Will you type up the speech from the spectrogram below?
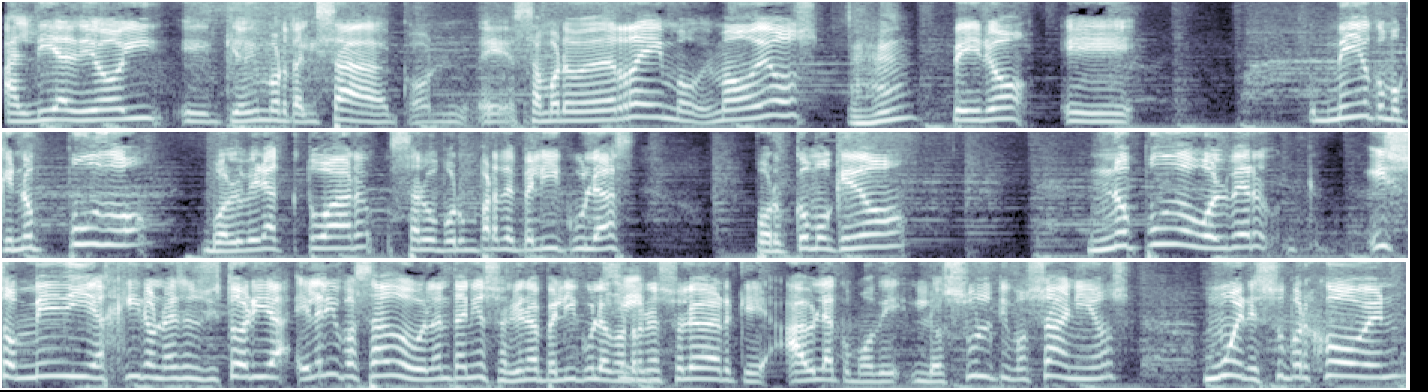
al día de hoy eh, quedó inmortalizada con eh, Samoro de Rainbow, el Mago de Oz, Ujú. pero eh, medio como que no pudo volver a actuar, salvo por un par de películas, por cómo quedó. No pudo volver, hizo media gira una vez en su historia. El año pasado, durante años, salió una película con Sí. René Soler que habla como de los últimos años. Muere súper joven.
